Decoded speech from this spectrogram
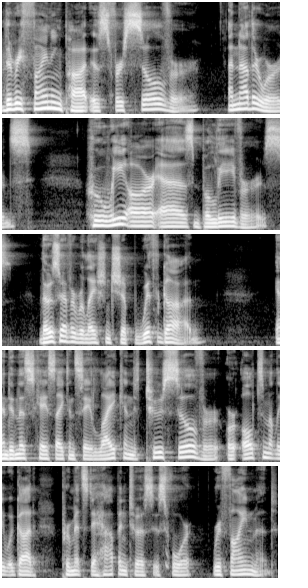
The refining pot is for silver. In other words, who we are as believers, those who have a relationship with God, and in this case, I can say likened to silver, or ultimately what God permits to happen to us is for refinement.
